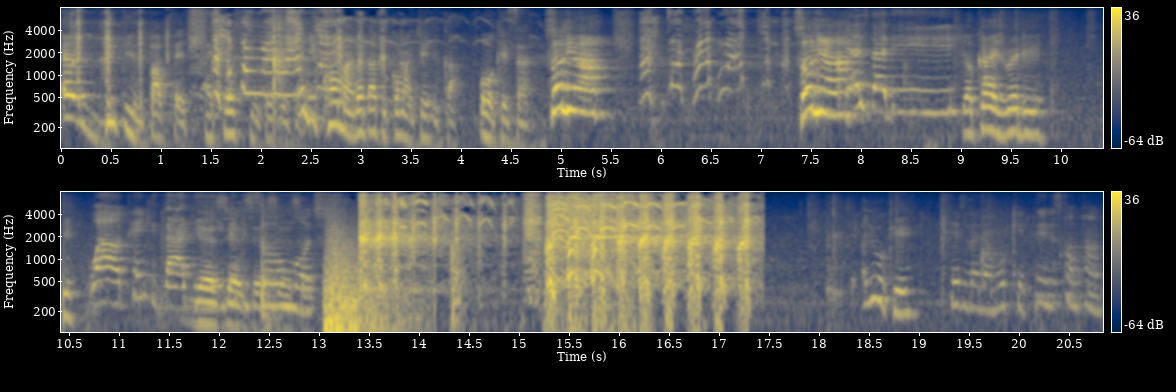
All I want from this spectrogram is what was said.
everything is perfect. I trust you. Let me call my daughter to come and check the car. Okay, sir. Sonia! Sonia! Yes, Daddy. Your car is ready. Wow, thank you, Daddy. Yes, thank yes, you yes, so yes, much. Are you okay? Yes, Daddy, I'm okay. In this compound.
